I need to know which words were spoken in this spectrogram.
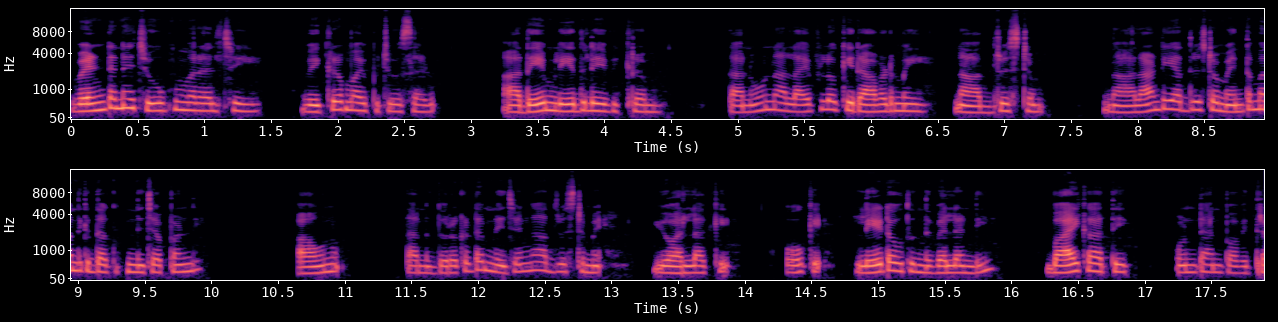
వెంటనే చూపు మరల్చి విక్రమ్ వైపు చూశాడు. అదేం లేదులే విక్రమ్. తను నా లైఫ్లోకి రావడమే నా అదృష్టం. నాలాంటి అదృష్టం ఎంతమందికి దక్కుతుంది చెప్పండి? అవును. తను దొరకటం నిజంగా అదృష్టమే. You are lucky. Okay. Late అవుతుంది. వెళ్ళండి. బాయ్ కార్తీక్. ఉంటాను పవిత్ర.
